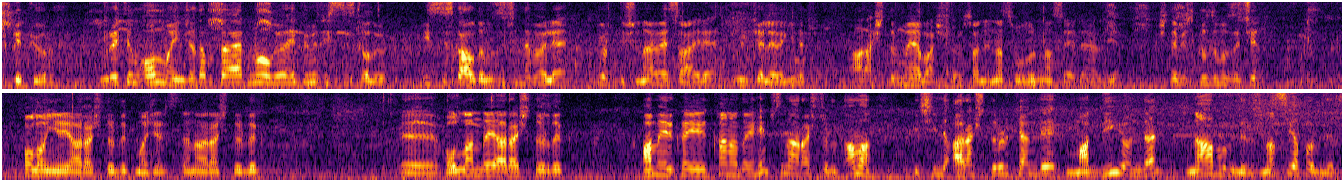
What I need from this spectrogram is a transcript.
tüketiyoruz. Üretim olmayınca da bu sefer ne oluyor? Hepimiz işsiz kalıyoruz. İşsiz kaldığımız için de böyle yurt dışına vesaire ülkelere gidip araştırmaya başlıyoruz. Hani nasıl olur, nasıl eder diye. İşte biz kızımız için Polonya'yı araştırdık, Macaristan'ı araştırdık, e, Hollanda'yı araştırdık, Amerika'yı, Kanada'yı hepsini araştırdık ama e, şimdi araştırırken de maddi yönden ne yapabiliriz, nasıl yapabiliriz,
